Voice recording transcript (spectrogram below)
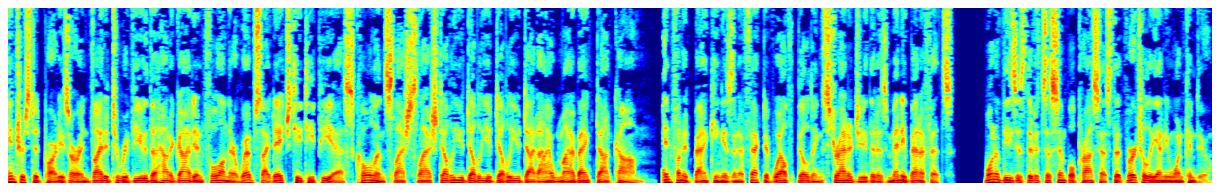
Interested parties are invited to review the how-to guide in full on their website https www.iownmybank.com. Infinite banking is an effective wealth building strategy that has many benefits. One of these is that it's a simple process that virtually anyone can do.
